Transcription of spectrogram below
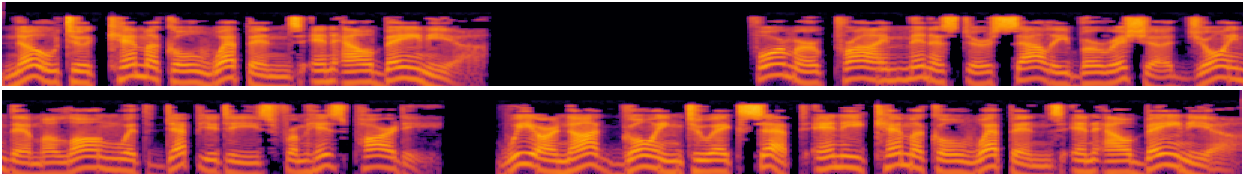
"No to chemical weapons in Albania." Former Prime Minister Sali Berisha joined them along with deputies from his party. We are not going to accept any chemical weapons in Albania,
